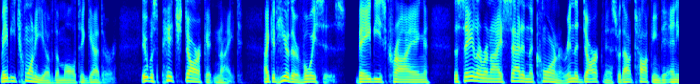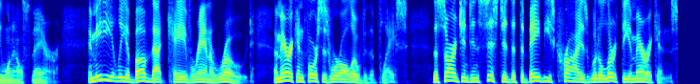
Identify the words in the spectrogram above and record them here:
maybe 20 of them all together. It was pitch dark at night. I could hear their voices, babies crying. The sailor and I sat in the corner, in the darkness, without talking to anyone else there. Immediately above that cave ran a road. American forces were all over the place. The sergeant insisted that the baby's cries would alert the Americans.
